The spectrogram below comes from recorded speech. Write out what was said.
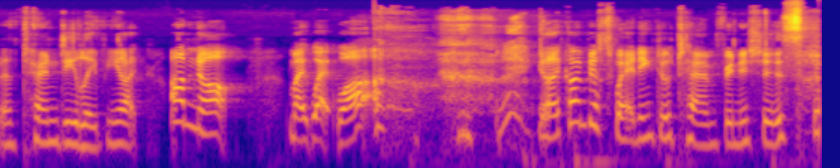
Maternity leave? And you're like, I'm not. I'm like, wait, what? you're like, I'm just waiting till term finishes.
